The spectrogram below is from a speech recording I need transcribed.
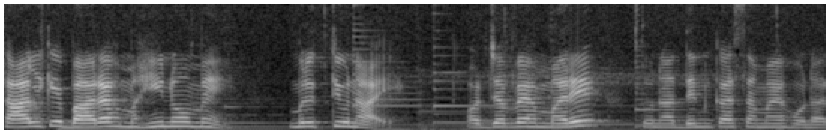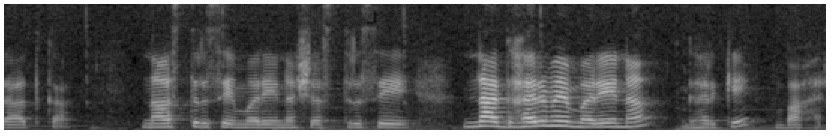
साल के बारह महीनों में मृत्यु न आए और जब वह मरे तो ना दिन का समय हो, न रात का। ना अस्त्र से मरे, न शस्त्र से, ना घर में मरे, ना घर के बाहर।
